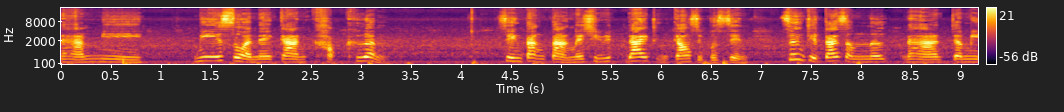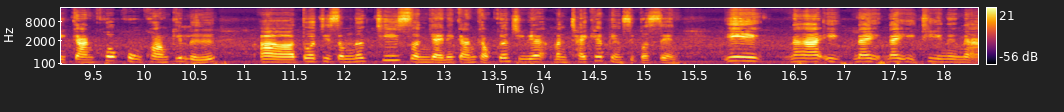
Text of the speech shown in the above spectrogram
นะคะมีมีส่วนในการขับเคลื่อน สิ่งต่างๆ ในชีวิตได้ถึง 90%ซึ่งจิตใต้สำนึกนะคะจะมีการควบคุมความคิดหรืออตัวจิตสำนึกที่ส่วนใหญ่ในการขับเคลื่อนชีวิตมันใช้แค่เพียง 10%อีกนะคะอีกในในอีกทีหนึ่งนะ่ะ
